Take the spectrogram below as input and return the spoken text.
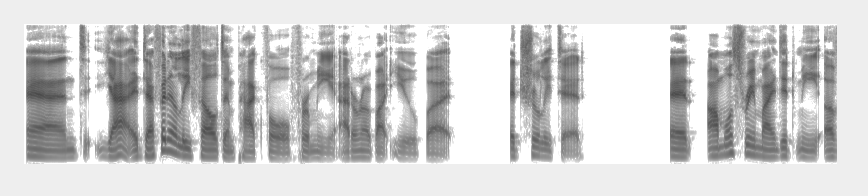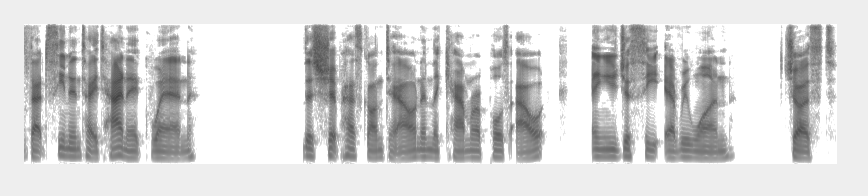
and yeah it definitely felt impactful for me i don't know about you but it truly did it almost reminded me of that scene in titanic when the ship has gone down and the camera pulls out and you just see everyone just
